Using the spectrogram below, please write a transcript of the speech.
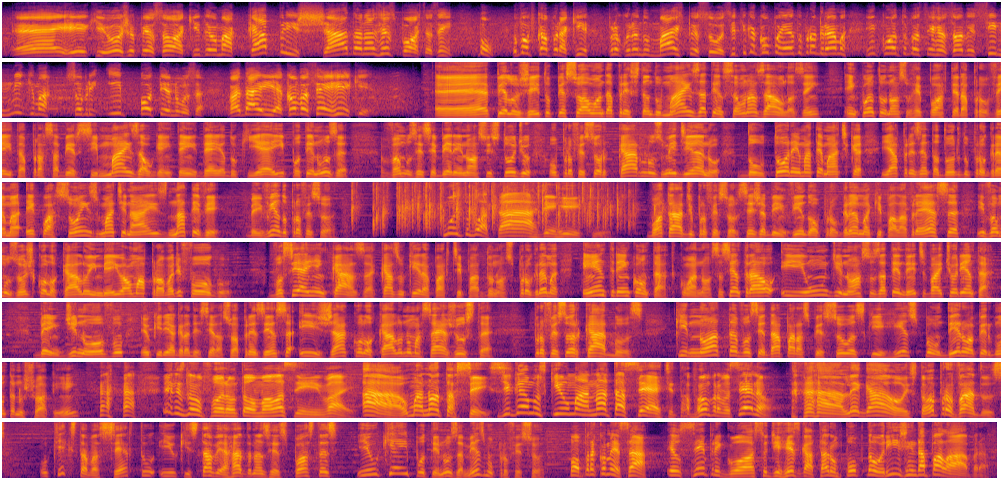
É, Henrique, hoje o pessoal aqui deu uma caprichada nas respostas, hein? Bom, eu vou ficar por aqui procurando mais pessoas e fica acompanhando o programa enquanto você resolve esse enigma sobre hipotenusa. Vai daí, é com você, Henrique. É, pelo jeito o pessoal anda prestando mais atenção nas aulas, hein? Enquanto o nosso repórter aproveita para saber se mais alguém tem ideia do que é hipotenusa, vamos receber em nosso estúdio o professor Carlos Mediano, doutor em matemática e apresentador do programa Equações Matinais na TV. Bem-vindo, professor. Muito boa tarde, Henrique. Boa tarde, professor. Seja bem-vindo ao programa Que Palavra é Essa? E vamos hoje colocá-lo em meio a uma prova de fogo. Você aí em casa, caso queira participar do nosso programa, entre em contato com a nossa central e um de nossos atendentes vai te orientar. Bem, de novo, eu queria agradecer a sua presença e já colocá-lo numa saia justa. Professor Carlos, que nota você dá para as pessoas que responderam a pergunta no shopping, hein? Eles não foram tão mal assim, vai. Ah, uma nota 6. Digamos que uma nota 7, tá bom pra você, não? Legal, estão aprovados. O que, que estava certo e o que estava errado nas respostas e o que é hipotenusa mesmo, professor? Bom, pra começar, eu sempre gosto de resgatar um pouco da origem da palavra.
